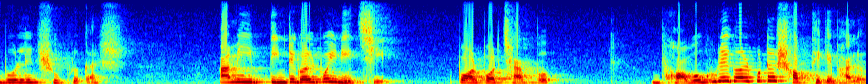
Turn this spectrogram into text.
বললেন সুপ্রকাশ। আমি তিনটে গল্পই নিচ্ছি, পরপর ছাপব। ভবঘুরে গল্পটা সব থেকে ভালো।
